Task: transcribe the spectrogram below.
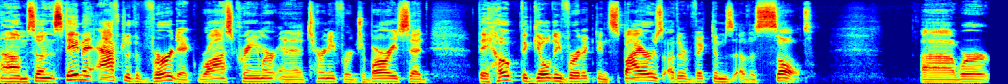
Um, so, in the statement after the verdict, Ross Kramer, an attorney for Jabbari, said they hope the guilty verdict inspires other victims of assault. Uh, we're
